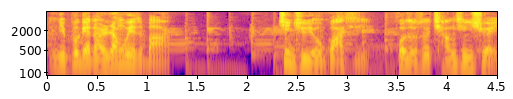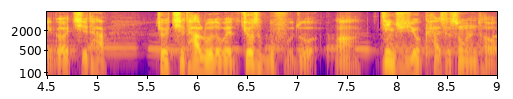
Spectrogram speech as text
你不给他让位置吧，进去就挂机，或者说强行选一个其他就其他路的位置，就是不辅助啊，进去就开始送人头。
